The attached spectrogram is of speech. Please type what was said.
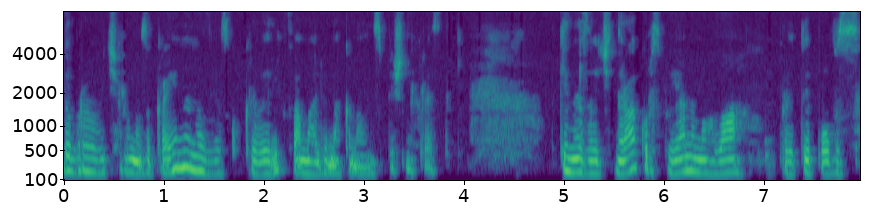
Доброго вечора з України на зв'язку Кривий Рік. З вами Альона, канал Неспішні хрестики. Такий незвичний ракурс, бо я не могла пройти повз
